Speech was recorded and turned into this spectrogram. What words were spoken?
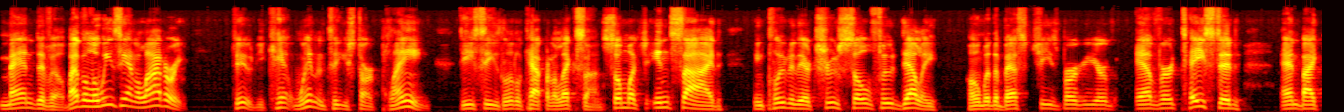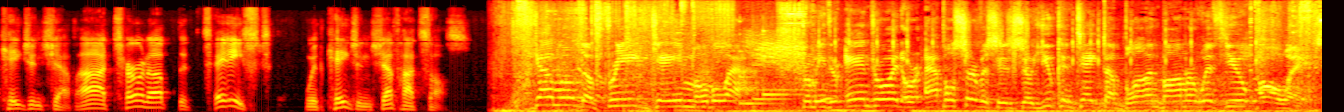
Mandeville. By the Louisiana Lottery. Dude, you can't win until you start playing. DC's Little Capital Exxon. So much inside, including their true soul food deli, home of the best cheeseburger you've ever tasted, and by Cajun Chef. Ah, turn up the taste with Cajun Chef hot sauce. Download the free Game mobile app from either Android or Apple services so you can take the Blonde Bomber with you always.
